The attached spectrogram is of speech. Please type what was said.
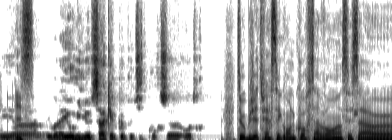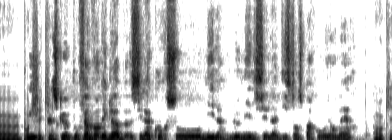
Et, et, et, voilà, et au milieu de ça, quelques petites courses autres. T'es obligé de faire ces grandes courses avant, hein, c'est ça, euh, pour checker. Parce que pour faire le Vendée Globe, c'est la course au 1000. Le 1000, c'est la distance parcourue en mer. Ok.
